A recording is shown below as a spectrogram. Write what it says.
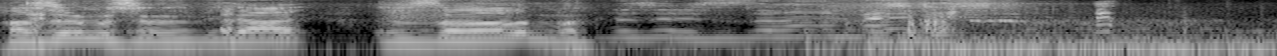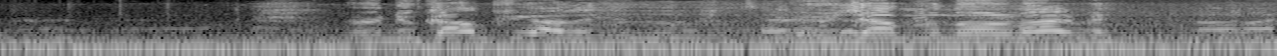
Hazır mısınız? Bir daha hızlanalım mı? hazırız. Hızlanalım bence. Önü kalkıyor aracın. Hocam bu normal mi? Normal.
